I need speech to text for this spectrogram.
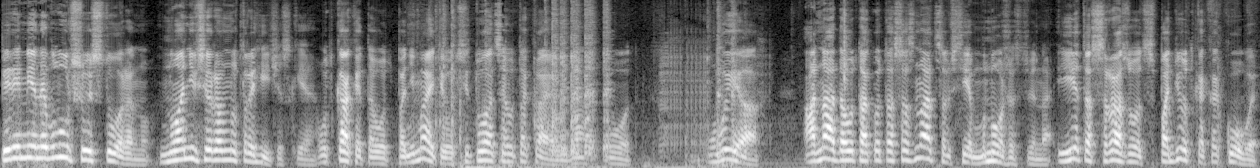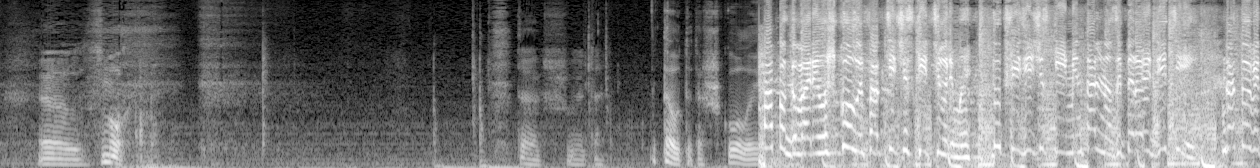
перемены в лучшую сторону, но они все равно трагические. Вот как это вот, понимаете, вот ситуация вот такая вот, да, вот. Увы, ах. А надо вот так вот осознаться всем множественно, и это сразу вот спадет, как оковы э, с ног. Так, что это? Да вот эта школа. Папа говорил, школы фактически тюрьмы. Тут физически и ментально запирают детей. Готовят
